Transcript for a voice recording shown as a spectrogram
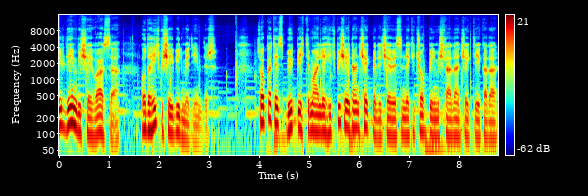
Bildiğim bir şey varsa o da hiçbir şey bilmediğimdir. Sokrates büyük bir ihtimalle hiçbir şeyden çekmedi çevresindeki çok bilmişlerden çektiği kadar.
